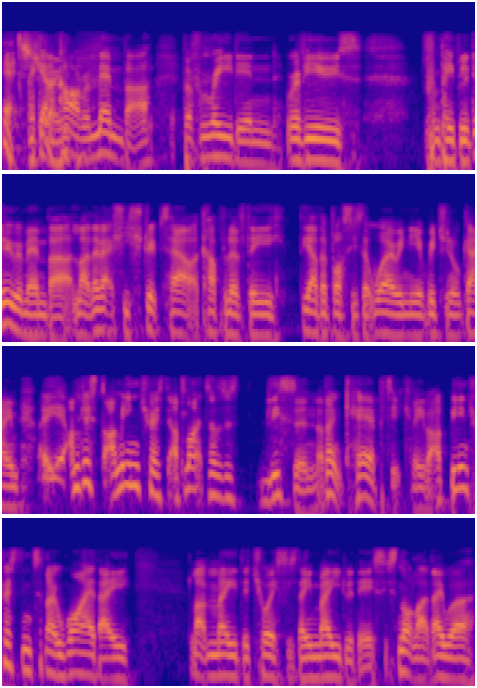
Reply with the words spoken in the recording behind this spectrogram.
yes, again I can't remember, but from reading reviews from people who do remember, like they've actually stripped out a couple of the the other bosses that were in the original game. Uh, I'm just I'm interested. I'd like to just listen. I don't care particularly, but I'd be interested to know why they like made the choices they made with this. It's not like they were,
